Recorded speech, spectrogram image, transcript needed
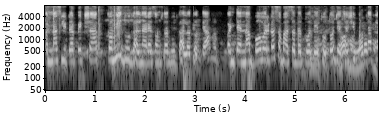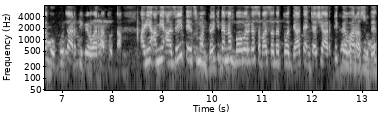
पन्नास लिटरपेक्षा कमी दूध घालणाऱ्या संस्था दूध घालत होत्या. पण त्यांना ब वर्ग सभासदत्व देत होतो ज्याच्याशी फक्त आपला गोकुळचा आर्थिक व्यवहार राहत होता. आणि आम्ही आजही तेच म्हणतोय की त्यांना ब वर्ग सभासदत्व द्या त्यांच्याशी आर्थिक व्यवहार असू देत.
